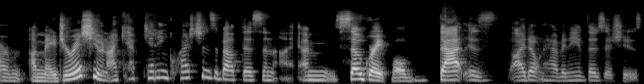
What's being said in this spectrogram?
are a major issue. And I kept getting questions about this, and I, I'm so grateful. That is, I don't have any of those issues.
